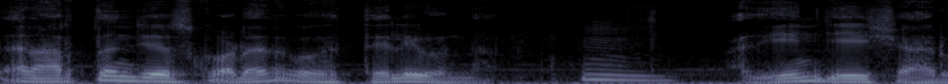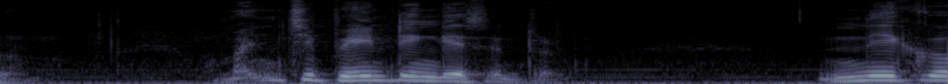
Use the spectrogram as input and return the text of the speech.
దాన్ని అర్థం చేసుకోవడానికి ఒక తెలివి ఉండాలి. అది ఏం చేశారు? మంచి పెయింటింగ్ వేసి ఉంటాడు నీకు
